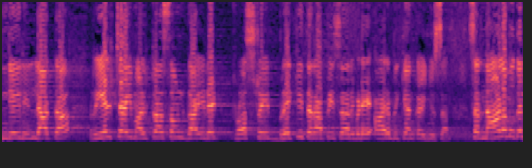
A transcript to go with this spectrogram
ഇന്ത്യയിൽ ഇല്ലാത്ത real time ultrasound guided prostate brachytherapy sir ഇവിടെ ആരംഭിക്കാൻ കഴിഞ്ഞു സാർ. സാർ നാളെ മുതൽ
